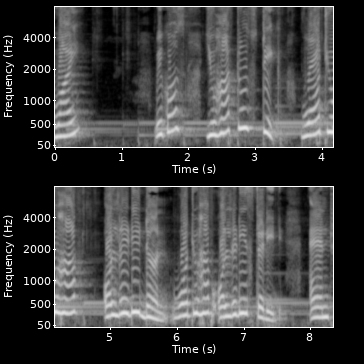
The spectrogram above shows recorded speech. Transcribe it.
why because you have to stick what you have already done what you have already studied and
